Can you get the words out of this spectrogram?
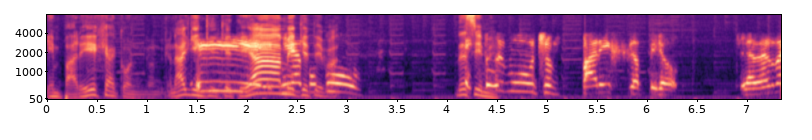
en pareja con, con- con alguien que, que te Eh, ame, mira, que te... Pupú, Decime. Estuve mucho en pareja, pero la verdad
